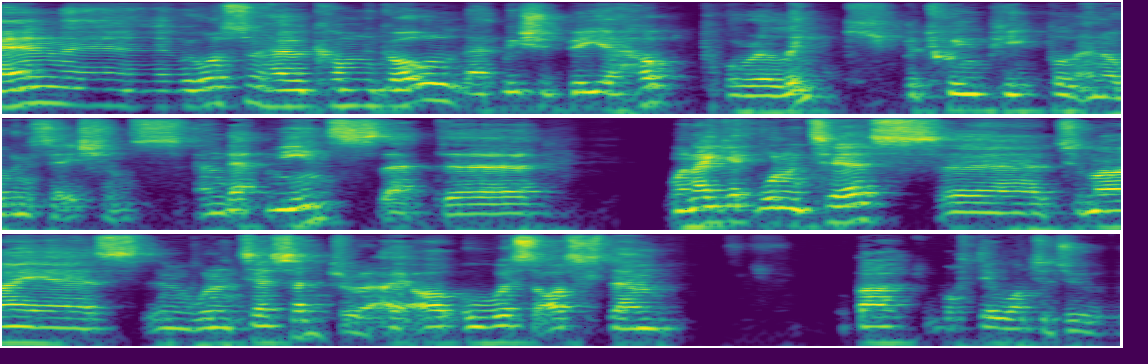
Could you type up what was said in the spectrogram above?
And uh, we also have a common goal that we should be a hub or a link between people and organizations. And that means that uh, when I get volunteers uh, to my uh, volunteer center, I always ask them about what they want to do.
